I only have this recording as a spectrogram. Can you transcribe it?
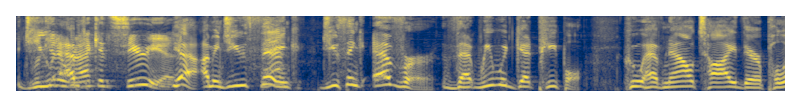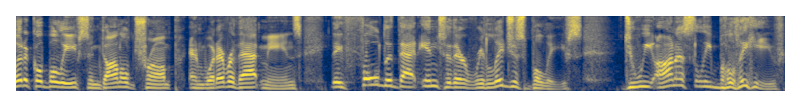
Do Look you at abs- Iraq and Syria. yeah, I mean, do you think do you think ever that we would get people who have now tied their political beliefs in Donald Trump and whatever that means, they folded that into their religious beliefs? Do we honestly believe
